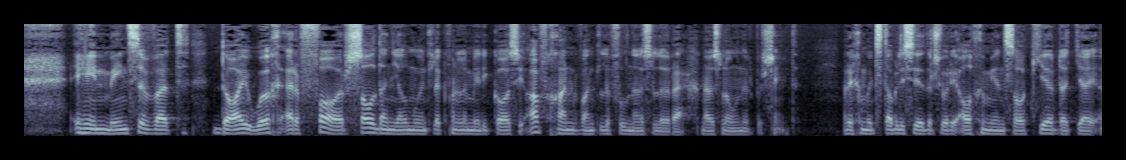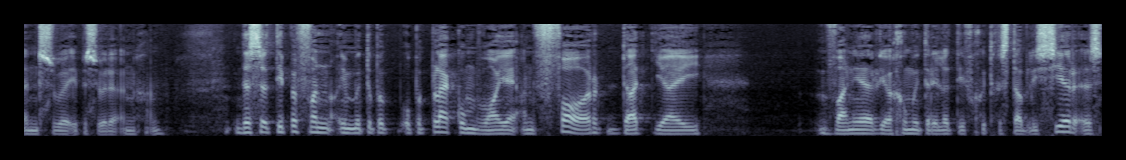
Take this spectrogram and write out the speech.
en mense wat daai hoog ervaar sal dan heel moontlik van hulle medikasie afgaan want hulle voel nou is hulle reg, nou is hulle 100%. Maar die gemoedstabiliseerders oor die algemeen sal keer dat jy in so 'n episode ingaan. Dis 'n tipe van jy moet op 'n op 'n plek kom waar jy aanvaar dat jy wanneer jou gemoed relatief goed gestabiliseer is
